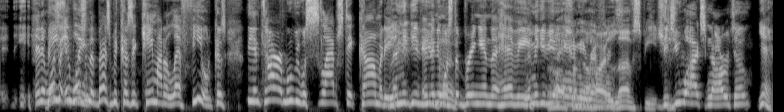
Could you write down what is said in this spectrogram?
and it wasn't. It wasn't the best because it came out of left field. Because the entire movie was slapstick comedy. Let me give you and then the- he wants to bring in the heavy. Let me give you an "Oh, from anime the heart reference. love speech. Did you watch Naruto? Yeah,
